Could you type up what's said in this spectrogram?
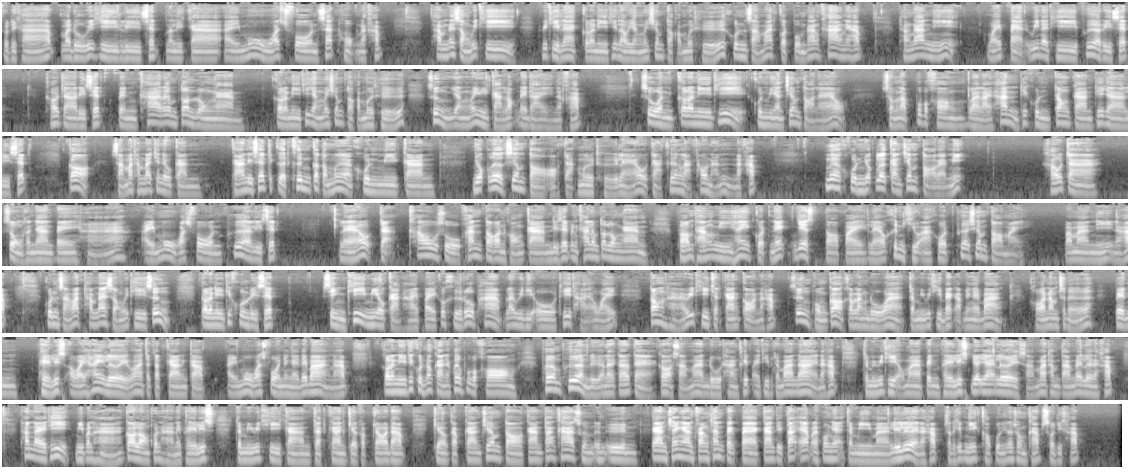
สวัสดีครับ มาดูวิธีรีเซ็ตนาฬิกา iMu Watch Phone Z6 นะครับทำได้ 2 วิธี วิธีแรกกรณีที่เรายังไม่เชื่อมต่อกับมือถือ คุณสามารถกดปุ่มด้านข้างนะครับ ทางด้านนี้ไว้ 8 วินาทีเพื่อรีเซ็ตเขาจะรีเซ็ตเป็นค่าเริ่มต้นโรงงาน กรณีที่ยังไม่เชื่อมต่อกับมือถือ ซึ่งยังไม่มีการล็อกใด ๆนะครับ ส่วนกรณีที่คุณมีการเชื่อมต่อแล้ว สำหรับผู้ปกครองหลาย ๆ ท่านที่คุณต้องการที่จะรีเซ็ตก็สามารถทำได้เช่นเดียวกัน การรีเซ็ตจะเกิดขึ้นก็ต่อเมื่อคุณมีการยกเลิกเชื่อมต่อออกจากมือถือแล้วจากเครื่องหลักเท่านั้นนะครับ เมื่อคุณยกเลิกการเชื่อมต่อแบบนี้ เขาจะส่งสัญญาณไปหา iMu Watch Phone เพื่อรีเซ็ต แล้วจะเข้าสู่ขั้นตอนของการรีเซ็ตเป็นค่าเริ่มต้นโรงงาน พร้อมทั้งมีให้กด next yes ต่อไปแล้วขึ้น QR code เพื่อเชื่อมต่อใหม่ ประมาณนี้นะครับ คุณสามารถทำได้ 2 วิธี ซึ่งกรณีที่คุณรีเซ็ตสิ่งที่มีโอกาสหายไปก็คือรูปภาพและวิดีโอที่ถ่ายเอาไว้ ต้องหาวิธีจัดการก่อนนะครับ ซึ่งผมก็กำลังดูว่าจะมีวิธีแบ็กอัพยังไงบ้าง ขอนำเสนอเป็น playlist เอาไว้ให้เลยว่าจะจัดการกับ iMu Watch Phone ยังไงได้บ้างนะครับ กรณีที่คุณต้องการจะเพิ่มผู้ปกครอง เพิ่มเพื่อนหรืออะไรก็แล้วแต่ก็สามารถดูทางคลิป IT ประจำบ้านได้นะครับ จะมีวิธีออกมาเป็น playlist เยอะแยะเลย สามารถทำตามได้เลยนะครับ ท่านใดที่มีปัญหาก็ลองค้นหาใน playlist จะมีวิธีการจัดการเกี่ยวกับจอดับ เกี่ยวกับการเชื่อมต่อการตั้งค่าส่วนอื่น ๆ การใช้งานฟังก์ชันแปลก ๆ การติดตั้งแอปอะไรพวกนี้จะมีมาเรื่อยๆนะครับสำหรับคลิปนี้ขอบคุณที่รับชมครับ สวัสดีครับ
